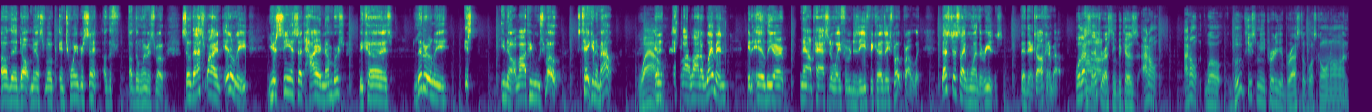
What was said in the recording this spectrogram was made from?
of the adult male smoke and twenty percent of the of the women smoke. So that's why in Italy you're seeing such higher numbers because literally it's you know a lot of people who smoke it's taking them out. wow. And that's why a lot of women in Italy are now passing away from disease because they smoke. Probably that's just like one of the reasons that they're talking about. Well, that's Um, interesting because I don't, I don't. Well, Boo keeps me pretty abreast of what's going on.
